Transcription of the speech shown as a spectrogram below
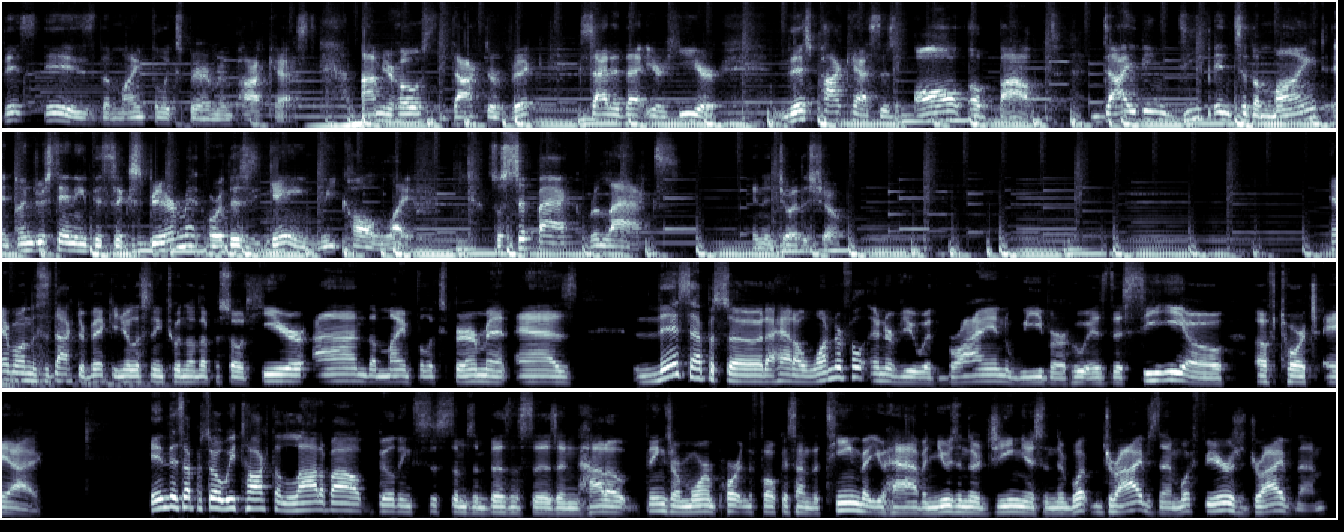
This is the Mindful Experiment Podcast. I'm your host, Dr. Vic. Excited that you're here. This podcast is all about diving deep into the mind and understanding this experiment or this game we call life. So sit back, relax, and enjoy the show. Hey everyone, this is Dr. Vic, and you're listening to another episode here on the Mindful Experiment as this episode, I had a wonderful interview with Brian Weaver, who is the CEO of Torch AI. In this episode, we talked a lot about building systems and businesses and how to, things are more important to focus on the team that you have and using their genius and their, what drives them, what fears drive them,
